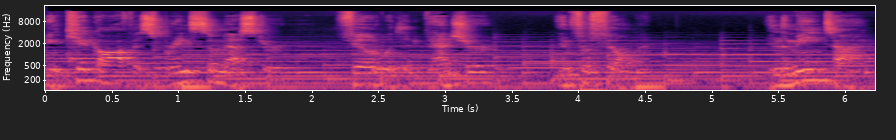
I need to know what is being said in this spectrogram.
and kick off a spring semester filled with adventure and fulfillment. In the meantime,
